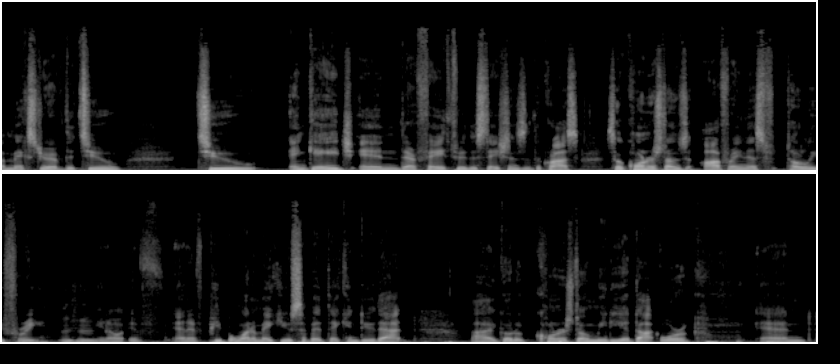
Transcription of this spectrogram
a mixture of the two, to engage in their faith through the stations of the cross. So Cornerstone's offering this totally free. Mm-hmm. You know, if and if people want to make use of it, they can do that. Uh, go to cornerstonemedia.org and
